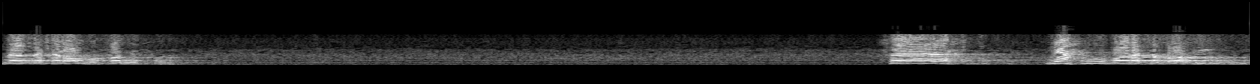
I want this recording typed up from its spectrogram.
ما ذكره المصنف هنا. فنحن بارك الله فيكم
